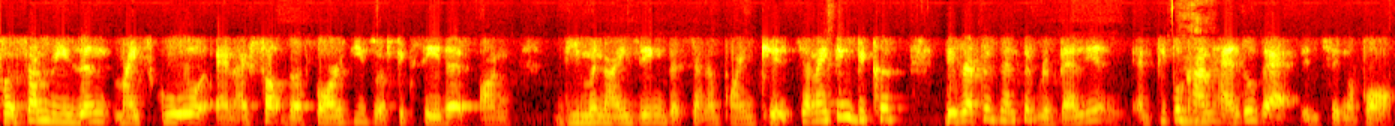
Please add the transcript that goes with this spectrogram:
for some reason, my school and I felt the authorities were fixated on demonizing the Centerpoint kids. And I think because they represented rebellion and people yeah. can't handle that in Singapore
